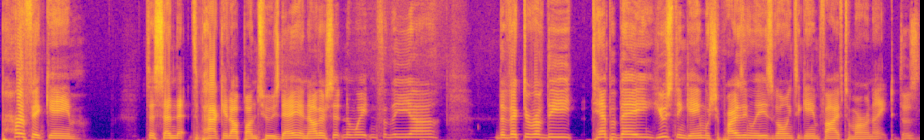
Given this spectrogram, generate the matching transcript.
perfect game to send it to pack it up on Tuesday, and now they're sitting and waiting for the uh, the victor of the Tampa Bay Houston game, which surprisingly is going to Game Five tomorrow night. Does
